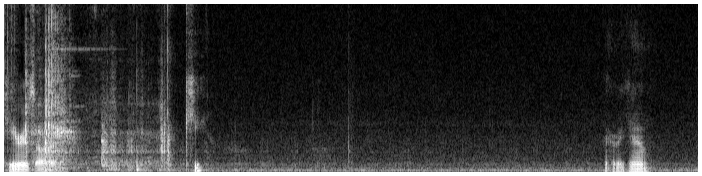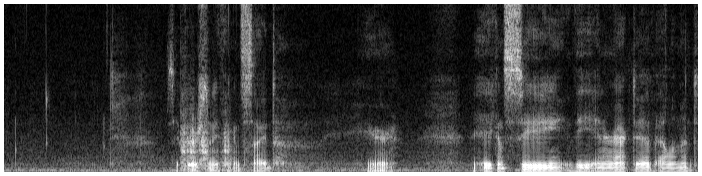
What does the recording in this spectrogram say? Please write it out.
here is our key. There we go. See if there's anything inside here. You can see the interactive element.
